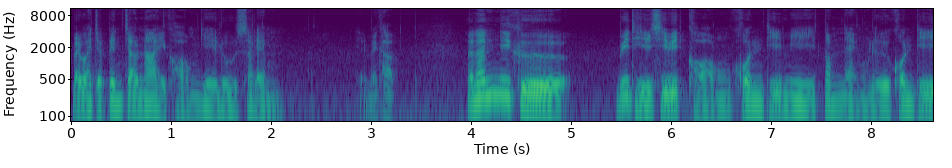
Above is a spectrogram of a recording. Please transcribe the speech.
ไม่ว่าจะเป็นเจ้านายของเยรูซาเล็ม เห็นไหมครับดังนั้นนี่คือวิถีชีวิตของคนที่มีตำแหน่งหรือคนที่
